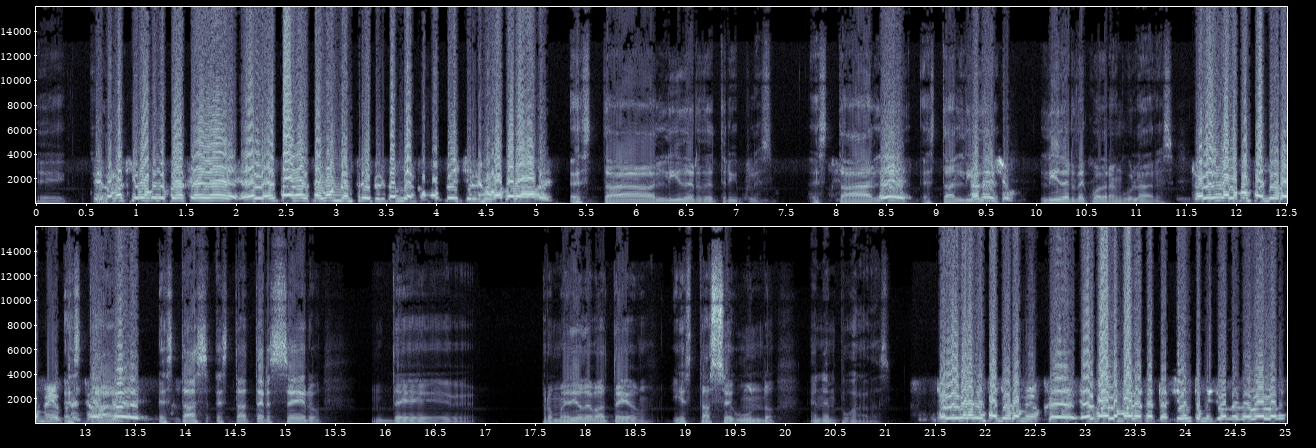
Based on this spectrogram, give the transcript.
Eh, Si no me equivoco, yo creo que él está en el segundo en triple también, como pitcher y jugador a la vez. está líder de triples, está, Eh, está ¿qué líder, líder de cuadrangulares. Yo le digo a los compañeros míos que Está, yo, que estás- está tercero de promedio de bateo y está segundo en empujadas. yo le digo a los compañeros míos que él vale más de 700 millones de dólares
